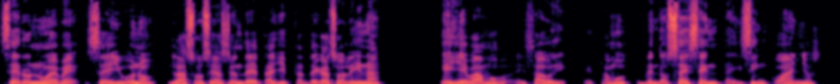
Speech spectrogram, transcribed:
787-726-0961, la Asociación de Detallistas de Gasolina, que llevamos, eh, Saudi, estamos cumpliendo 65 años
